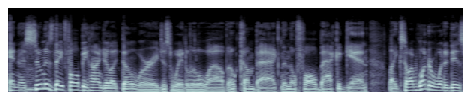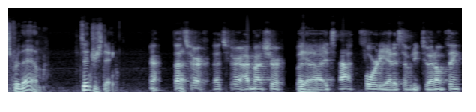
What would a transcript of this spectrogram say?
And as soon as they fall behind, you're like, don't worry, just wait a little while. They'll come back, then they'll fall back again. Like so, I wonder what it is for them. It's interesting. Yeah, that's fair. That's fair. I'm not sure, but Yeah. uh, it's not 40 out of 72. I don't think.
